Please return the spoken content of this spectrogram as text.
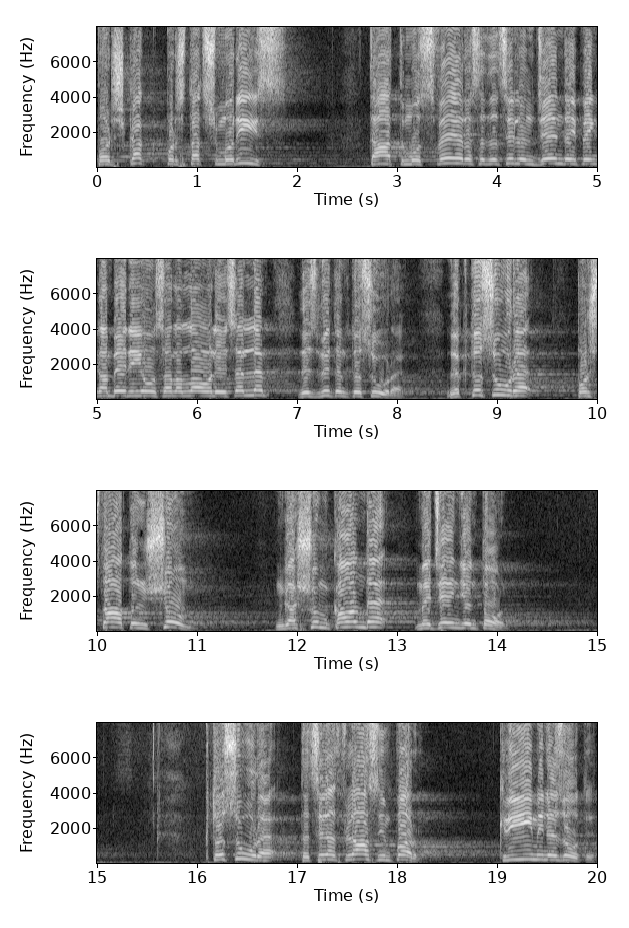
për shkak të përshtatshmërisë të atmosferës në të cilën gjendej pejgamberi jonë sallallahu alaihi wasallam dhe zbritën këto sure. Dhe këto sure përshtaten shumë nga shumë kande me gjendjen tonë. Këto sure, të cilat flasim për krijimin e Zotit,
